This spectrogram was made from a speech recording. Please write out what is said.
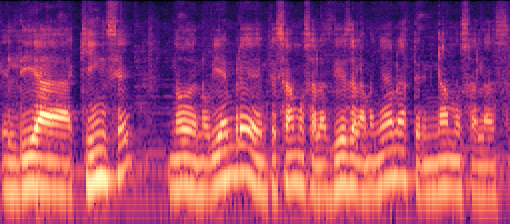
el día 15 ¿no? de noviembre. Empezamos a las 10 de la mañana, terminamos a las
